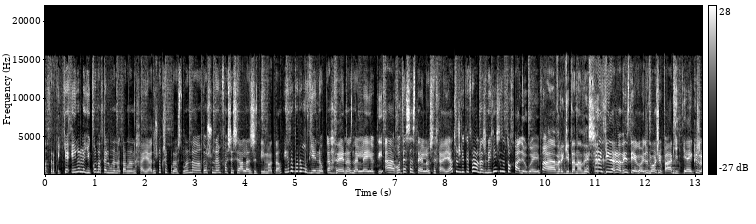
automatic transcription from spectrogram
άνθρωποι και είναι λογικό να θέλουν να κάνουν ένα χαλιά τους, να ξεκουραστούν, να δώσουν έμφαση σε άλλα ζητήματα. Και δεν μπορεί να μου βγαίνει ο καθένας να λέει ότι Α, εγώ δεν σας θέλω σε χαλιά τους, γιατί θέλω να συνεχίσετε το χάλιο wave. Α, βρε, κοίτα να δεις. Πρέπει κοίτα να δεις τι εγωισμός υπάρχει εκεί έξω.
